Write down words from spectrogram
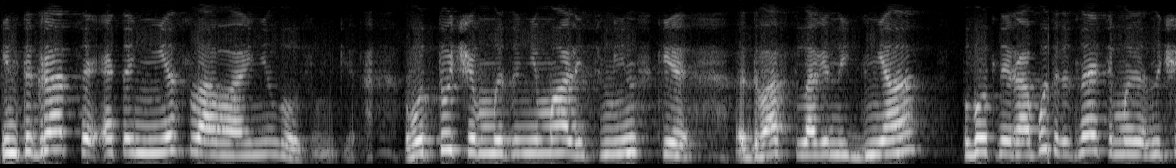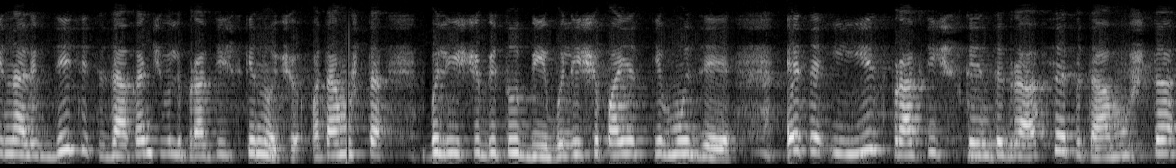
интеграция это не слова и не лозунги. Вот то, чем мы занимались в Минске два с половиной дня – плотной работы. Вы знаете, мы начинали в 10 и заканчивали практически ночью, потому что были еще B2B, были еще поездки в музеи. Это и есть практическая интеграция, потому что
